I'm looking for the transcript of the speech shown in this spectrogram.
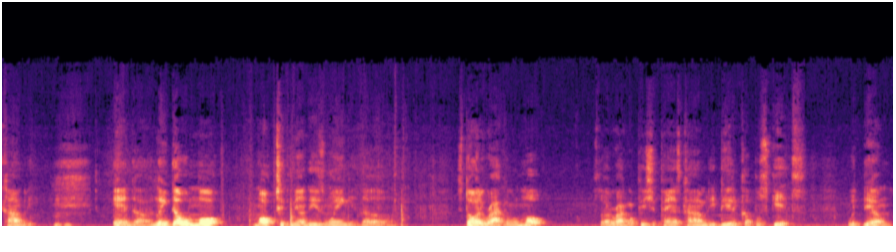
Comedy, and uh, linked up with Mark. Mark took me under his wing and uh, started rocking with Mark. Started rocking with Piss Your Pants Comedy. Did a couple skits with them.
